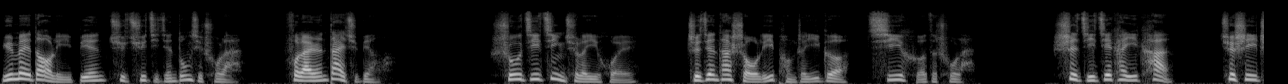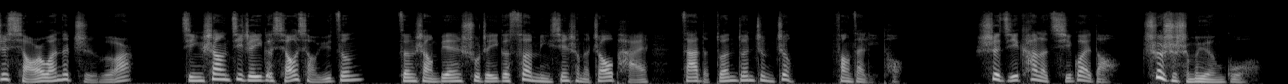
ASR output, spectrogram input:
愚昧到里边去取几件东西出来。”复来人带去便了。书姬进去了一回，只见他手里捧着一个漆盒子出来。士吉揭开一看，却是一只小儿玩的纸鹅，颈上系着一个小小鱼罾，罾上边竖着一个算命先生的招牌，扎得端端正正，放在里头。士吉看了，奇怪道：“这是什么缘故？”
